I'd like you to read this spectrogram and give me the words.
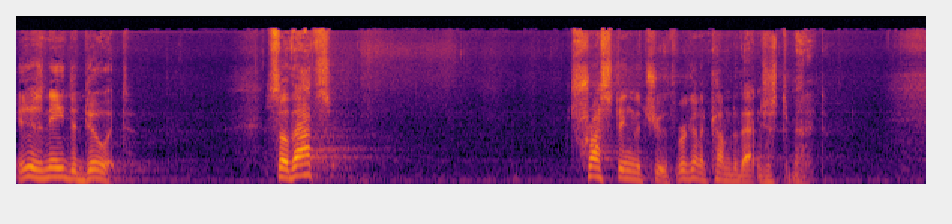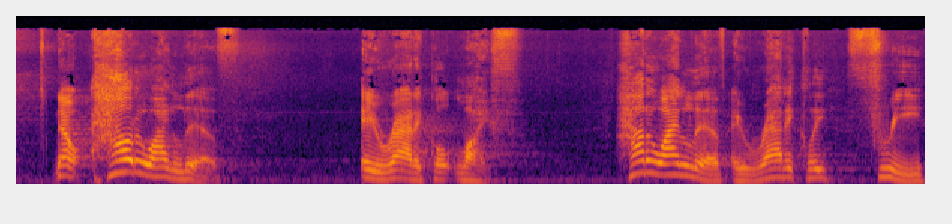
You just need to do it. So that's trusting the truth. We're going to come to that in just a minute. Now, how do I live a radical life? How do I live a radically free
